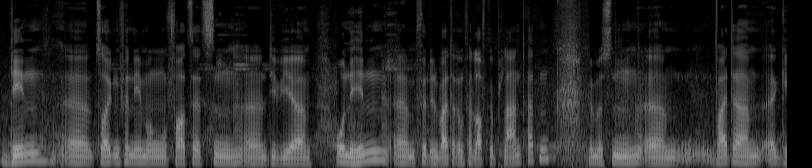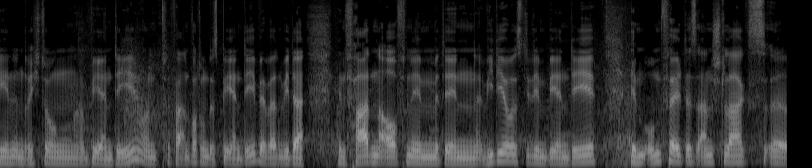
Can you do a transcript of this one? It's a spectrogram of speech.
den äh, Zeugenvernehmungen fortsetzen, äh, die wir ohnehin äh, für den weiteren Verlauf geplant hatten. Wir müssen ähm, weitergehen in Richtung BND und Verantwortung des BND. Wir werden wieder den Faden aufnehmen mit den Videos, die dem BND im Umfeld des Anschlags äh,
